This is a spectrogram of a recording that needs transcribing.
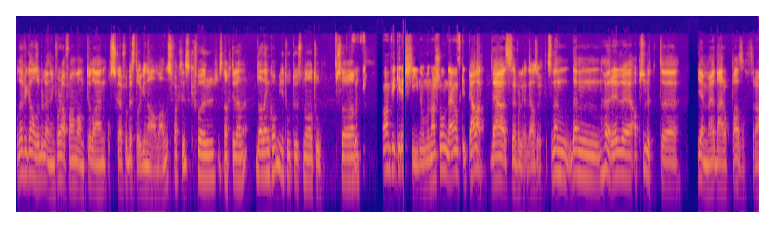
Og det fikk han også belønning for, da, for han vant jo da en Oscar for beste originalmanus faktisk, for Snakk til henne, da den kom, i 2002. Så Og han fikk reginominasjon. Det er ganske ja da, det er selvfølgelig det er også viktig. Så den, den hører eh, absolutt eh, hjemme der oppe, altså, fra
